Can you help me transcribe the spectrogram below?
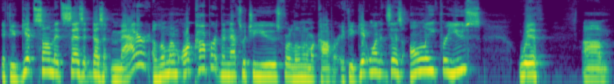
If you get some that says it doesn't matter, aluminum or copper, then that's what you use for aluminum or copper. If you get one that says only for use with um,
